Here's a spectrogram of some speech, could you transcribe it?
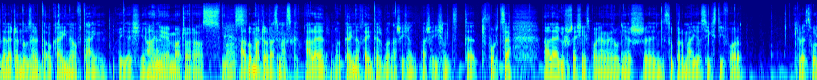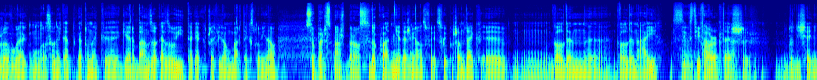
The Legend of Zelda Ocarina of Time, o ile się nie A mylę. nie Majora's Mask? Albo Majora's Mask. Ale Ocarina of Time też była na, 60, na 64, ale jak już wcześniej wspomniane również y, Super Mario 64. które stworzyło w ogóle osobny gatunek y, gier. Banzo Kazooie, tak jak przed chwilą Bartek wspominał. Super Smash Bros. Dokładnie, też miał swój, swój początek. Y, Golden, Golden Eye 64 tak, też tak. do dzisiaj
